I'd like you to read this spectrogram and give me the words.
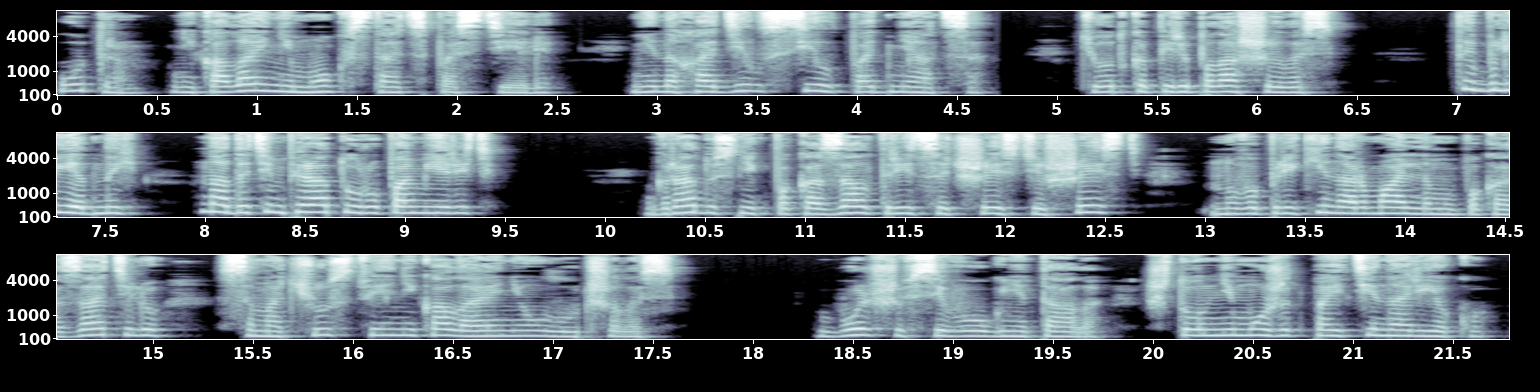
Утром Николай не мог встать с постели, не находил сил подняться. Тетка переполошилась. «Ты бледный, надо температуру померить». Градусник показал 36,6, но, вопреки нормальному показателю, самочувствие Николая не улучшилось. Больше всего угнетало, что он не может пойти на реку.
